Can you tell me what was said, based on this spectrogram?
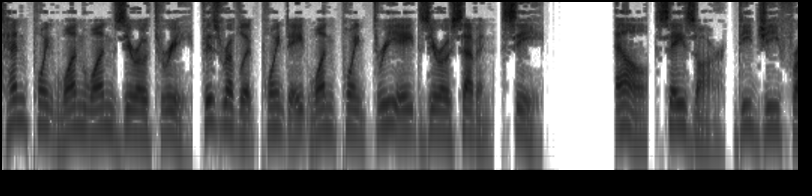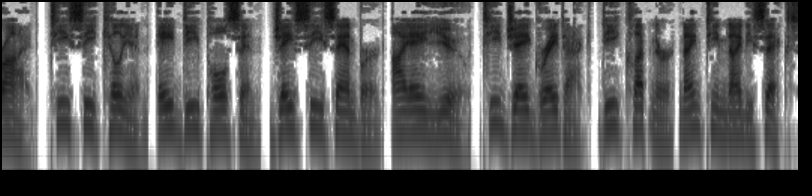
10.1103 physrevlet.81.3807 c L. Cesar, D. G. Fried, T. C. Killian, A. D. Polcyn, J. C. Sandberg, I. A. U., T. J. Greytak, D. Kleppner 1996.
